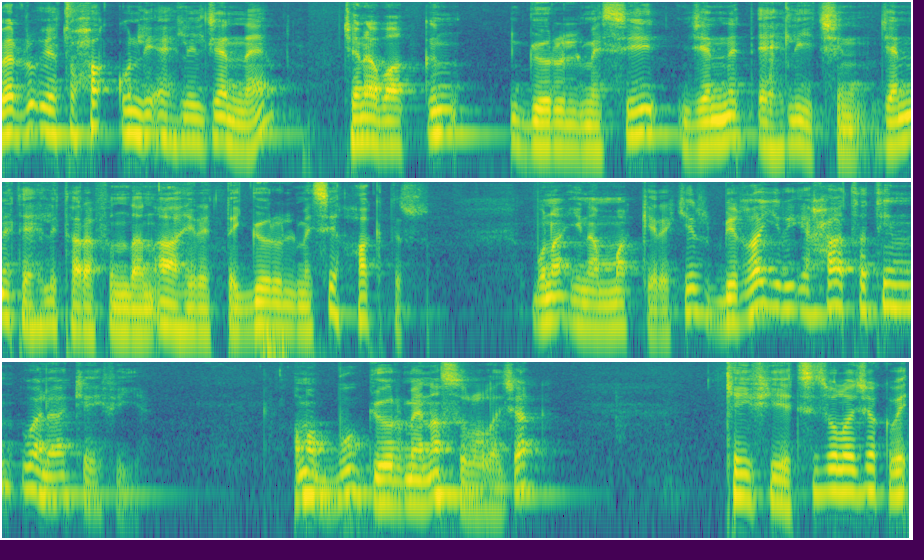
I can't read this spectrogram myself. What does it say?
Ve rü'yetu hakkun li ehlil cenne. Cenab-ı Hakk'ın görülmesi cennet ehli için, cennet ehli tarafından ahirette görülmesi haktır. Buna inanmak gerekir. Bi gayri ihatatin ve la keyfiye. Ama bu görme nasıl olacak? Keyfiyetsiz olacak ve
